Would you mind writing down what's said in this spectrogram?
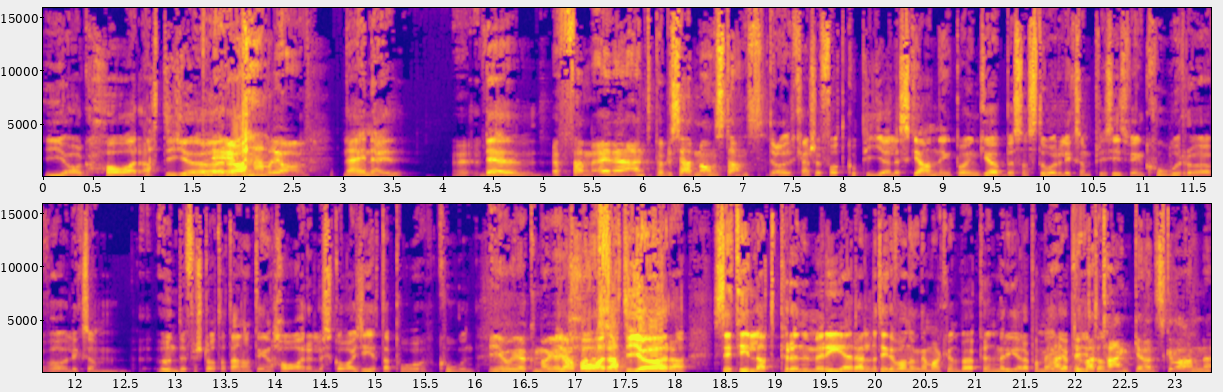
Jag har att Blev göra. den aldrig av? Nej, nej. Det, får för mig- Är den inte publicerad någonstans? Du har kanske fått kopia eller scanning på en gubbe som står liksom precis vid en koröv och liksom underförstått att han antingen har eller ska geta på kon. Jo, jag kommer ihåg. Jag, Jag, har som... att göra, se till att prenumerera eller någonting. Det var nog när man kunde börja prenumerera på Ja, Det Megapyton. var tanken att det ska vara en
